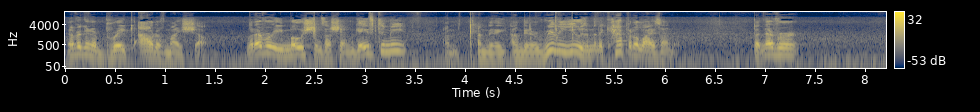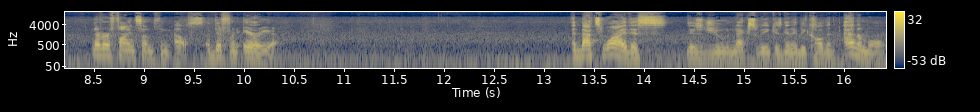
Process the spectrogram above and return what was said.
Never gonna break out of my shell. Whatever emotions Hashem gave to me, I'm, I'm gonna, I'm gonna really use. I'm gonna capitalize on it, but never, never find something else, a different area. And that's why this this Jew next week is going to be called an animal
